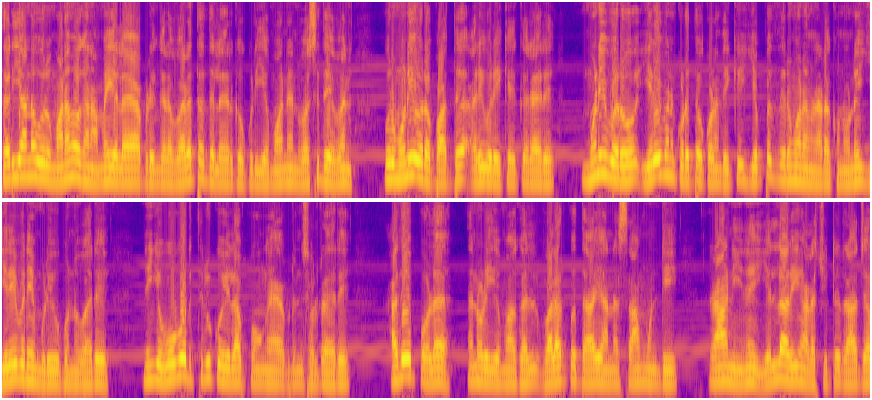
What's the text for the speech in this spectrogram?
சரியான ஒரு மணமகன் அமையலை அப்படிங்கிற வருத்தத்தில் இருக்கக்கூடிய மன்னன் வசுதேவன் ஒரு முனிவரை பார்த்து அறிவுரை கேட்கிறாரு. முனிவரோ இறைவன் கொடுத்த குழந்தைக்கு எப்போ திருமணம் நடக்கணும்னு இறைவனே முடிவு பண்ணுவார். நீங்கள் ஒவ்வொரு திருக்கோயிலாக போங்க அப்படின்னு சொல்கிறாரு அதே போல் தன்னுடைய மகள் வளர்ப்பு தாயான சாமுண்டி ராணின்னு எல்லாரையும் அழைச்சிட்டு ராஜா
